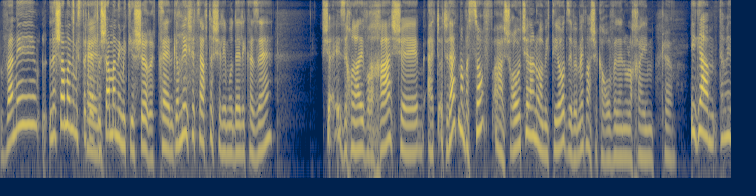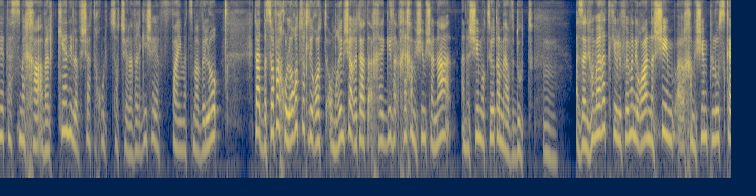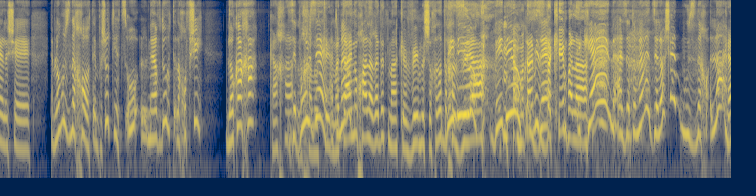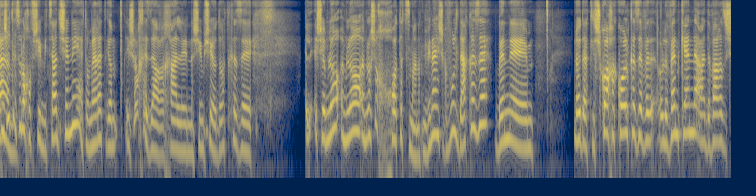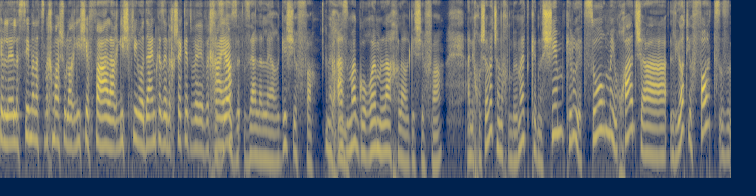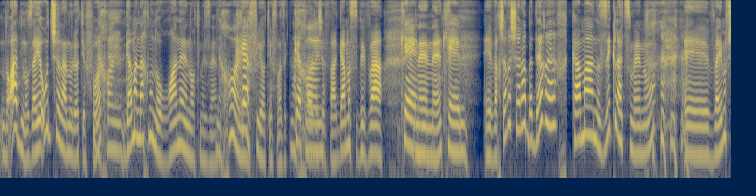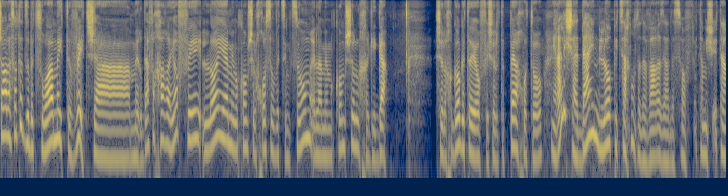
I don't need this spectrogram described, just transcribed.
ואני, לשם אני מסתכלת, כן. לשם אני מתיישרת. כן, גם לי יש את סבתא שלי, מודלי כזה, ש... זיכרונה לברכה, שאת את יודעת מה, בסוף ההשראות שלנו האמיתיות זה באמת מה שקרוב אלינו לחיים. כן. היא גם תמיד הייתה שמחה, אבל כן היא לבשה את החולצות שלה והרגישה יפה עם עצמה, ולא... את יודעת, בסוף אנחנו לא רוצות לראות, אומרים שהרי את יודעת, אחרי גיל, אחרי 50 שנה, אנשים הוציאו אותם מעבדות. Mm. אז אני אומרת, כאילו, לפעמים אני רואה נשים, 50 פלוס כאלה, שהן לא מוזנחות, הן פשוט יצאו מעבדות לחופשי. לא ככה? ככה זה בול זה. את מתי אומרת- נוכל לרדת מהעקבים, לשחרר את בדיוק, החזייה? בדיוק. מתי זה- מזדכים על ה... כן, אז את אומרת, זה לא שהן מוזנחות, לא, הן כן. פשוט יצאו לחופשי. מצד שני, את אומרת גם, יש לך איזו הערכה לנשים שיודעות כזה, שהן לא, הן לא, הן לא שוכחות עצמן. את מבינה, יש גבול דק כזה בין... אה, לא יודעת, לשכוח הכל כזה, ו- לבין כן הדבר הזה של לשים על עצמך משהו, להרגיש יפה, להרגיש כאילו עדיין כזה נחשקת ו- אז וחיה. זהו, זה, זה על הלהרגיש יפה. נכון. ואז מה גורם לך להרגיש יפה? אני חושבת שאנחנו באמת, כנשים, כאילו יצור מיוחד, שלהיות יפות, זה, נועדנו, זה הייעוד שלנו להיות יפות. נכון. גם אנחנו נורא נהנות מזה. נכון. כיף להיות יפה, זה כיף נכון. להרגיש יפה. גם הסביבה כן, נהנית. כן. אה, ועכשיו השאלה בדרך, כמה נזיק לעצמנו, אה, והאם אפשר לעשות את זה בצורה מיטבית, שהמרדף אחר היופי לא יהיה ממקום של חוסר וצמצום, אלא ממקום של חגיגה. של לחגוג את היופי, של לטפח אותו. נראה לי שעדיין לא פיצחנו את הדבר הזה עד הסוף, את, המש... את, ה...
